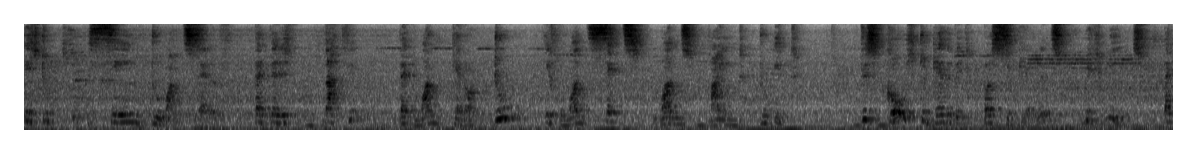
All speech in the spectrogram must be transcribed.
is to keep saying to oneself that there is nothing that one cannot do if one sets one's mind to it. This goes together with perseverance, which means that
